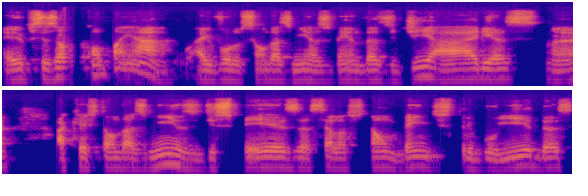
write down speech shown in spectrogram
eu preciso acompanhar a evolução das minhas vendas diárias, né? a questão das minhas despesas, se elas estão bem distribuídas,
